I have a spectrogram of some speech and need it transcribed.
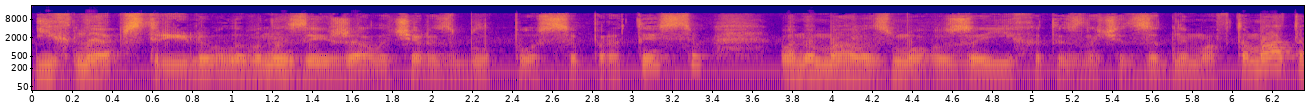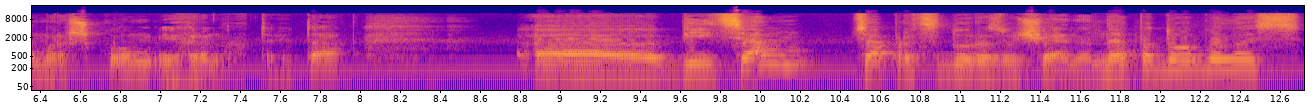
Їх не обстрілювали, вони заїжджали через блокпост сепаратистів, вони мали змогу заїхати значить, з одним автоматом, рожком і гранатою. Так? А, бійцям ця процедура, звичайно, не подобалась.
